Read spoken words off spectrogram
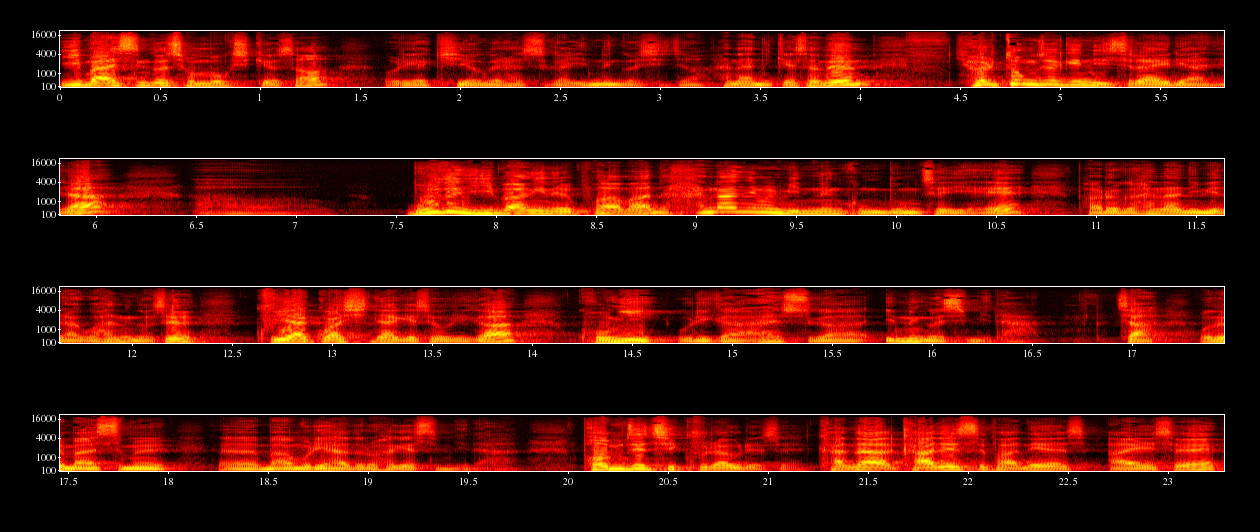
이 말씀과 접목시켜서 우리가 기억을 할 수가 있는 것이죠. 하나님께서는 혈통적인 이스라엘이 아니라 어, 모든 이방인을 포함한 하나님을 믿는 공동체에 바로 그 하나님이라고 하는 것을 구약과 신약에서 우리가 공히 우리가 알 수가 있는 것입니다. 자, 오늘 말씀을 어, 마무리하도록 하겠습니다. 범죄 직후라고 그랬어요. 가나 가데스 바네아에서의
